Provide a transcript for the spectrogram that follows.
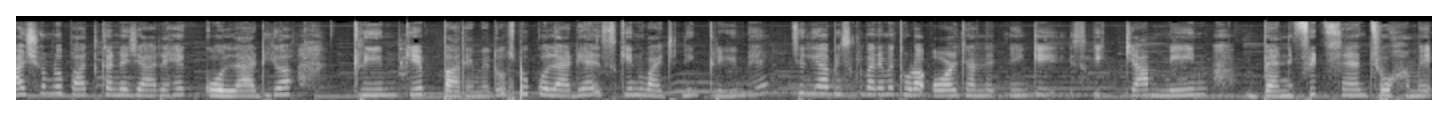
आज हम लोग बात करने जा रहे हैं कोलाडिया क्रीम के बारे में। दोस्तों, कोलाडिया स्किन वाइटनिंग क्रीम है। चलिए अब इसके बारे में थोड़ा और जान लेते हैं कि इसकी क्या मेन बेनिफिट्स हैं जो हमें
